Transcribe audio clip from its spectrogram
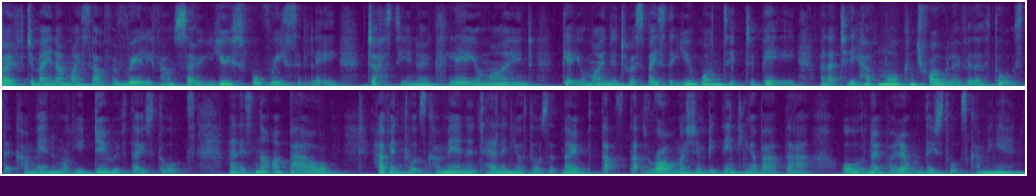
both Jermaine and myself have really found so useful recently just to, you know, clear your mind, get your mind into a space that you want it to be, and actually have more control over the thoughts that come in and what you do with those thoughts. And it's not about having thoughts come in and telling your thoughts that nope, that's that's wrong, I shouldn't be thinking about that, or nope, I don't want those thoughts coming in.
